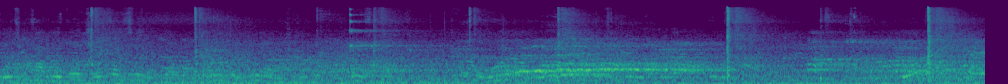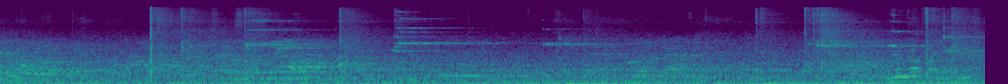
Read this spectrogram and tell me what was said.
我经常很多球在这里的，我们就往前打，我我我。你看他打的很好，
